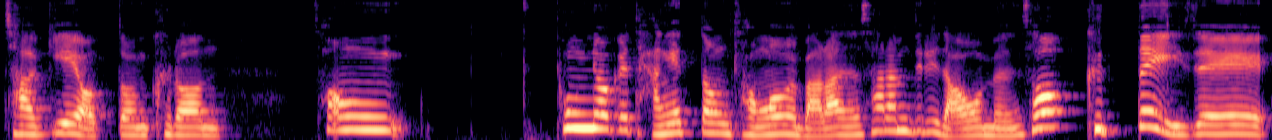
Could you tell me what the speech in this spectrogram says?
자기의 어떤 그런 성 폭력을 당했던 경험을 말하는 사람들이 나오면서 그때 이제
